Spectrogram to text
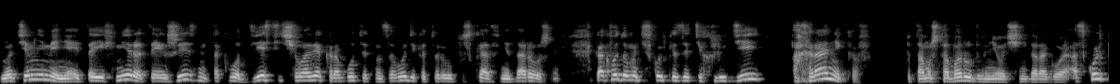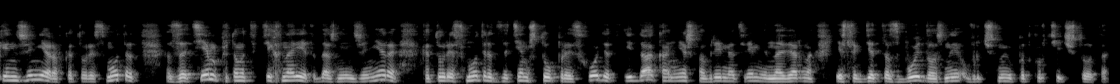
Но, тем не менее, это их мир, это их жизнь. Так вот, 200 человек работает на заводе, который выпускает внедорожник. Как вы думаете, сколько из этих людей охранников, потому что оборудование очень дорогое. А сколько инженеров, которые смотрят за тем, притом это технари, это даже не инженеры, которые смотрят за тем, что происходит. И да, конечно, время от времени, наверное, если где-то сбой, должны вручную подкрутить что-то.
